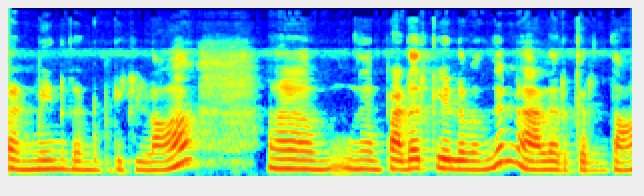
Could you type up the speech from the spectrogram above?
பன்மைன்னு கண்டுபிடிக்கலாம். படற்கையில் வந்து மேலே இருக்கிறது தான்.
